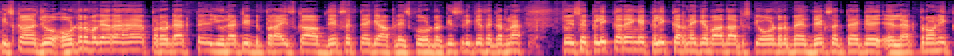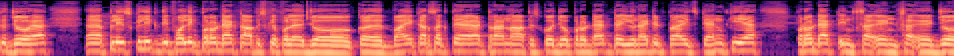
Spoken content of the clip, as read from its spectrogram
इसका जो ऑर्डर वगैरह है प्रोडक्ट यूनाइटेड प्राइस का, आप देख सकते हैं कि आपने इसको ऑर्डर किस तरीके से करना है। तो इसे क्लिक करेंगे। क्लिक करने के बाद आप इसके ऑर्डर में देख सकते हैं कि इलेक्ट्रॉनिक जो है please click the following product आप इसके जो बाय कर सकते हैं टर्न आप इसको जो प्रोडक्ट यूनाइटेड प्राइस टेन की है। प्रोडक्ट जो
